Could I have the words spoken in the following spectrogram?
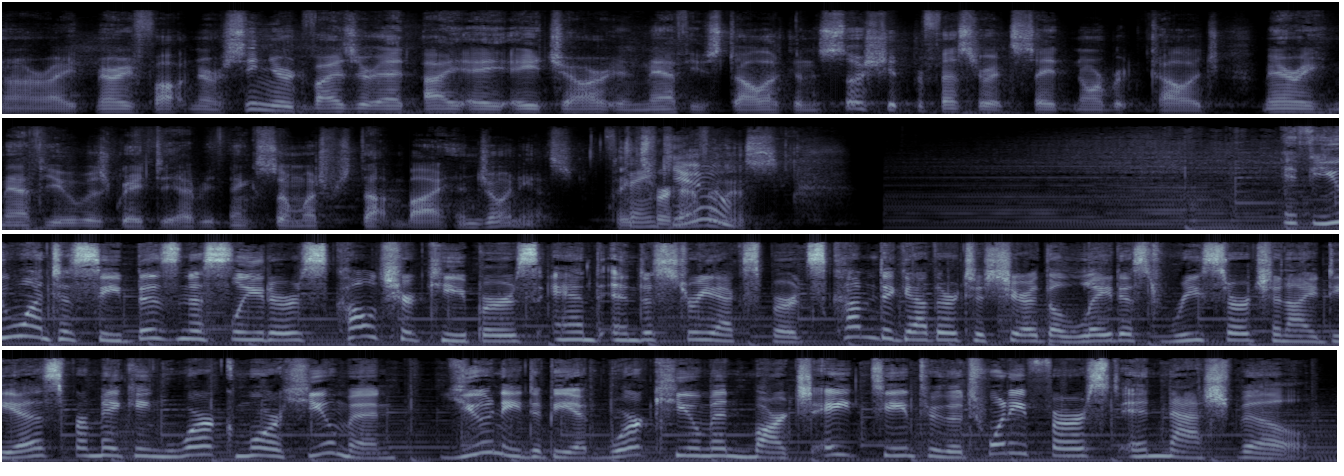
All right, Mary Faulkner, Senior Advisor at IAHR, and Matthew Stollak, an Associate Professor at St. Norbert College. Mary, Matthew, it was great to have you. Thanks so much for stopping by and joining us. Thanks Thank for having you. us. If you want to see business leaders, culture keepers, and industry experts come together to share the latest research and ideas for making work more human, you need to be at WorkHuman March 18th through the 21st in Nashville.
